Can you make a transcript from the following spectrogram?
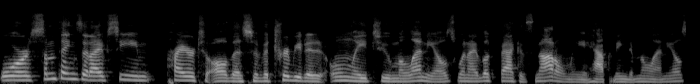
or some things that i've seen prior to all this have attributed it only to millennials. When i look back it's not only happening to millennials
